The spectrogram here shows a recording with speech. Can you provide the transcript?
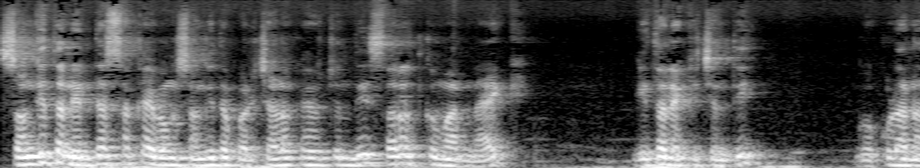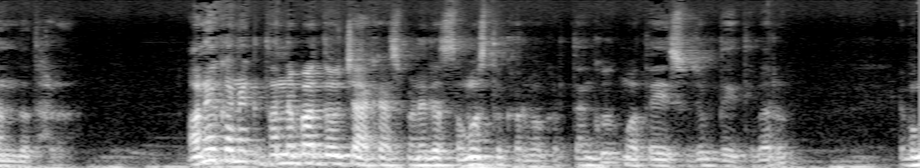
ସଙ୍ଗୀତ ନିର୍ଦ୍ଦେଶକ ଏବଂ ସଙ୍ଗୀତ ପରିଚାଳକ ହେଉଛନ୍ତି ଶରତ କୁମାର ନାୟକ। ଗୀତ ଲେଖିଛନ୍ତି ଗୋକୁଳାନନ୍ଦ ଧଳ। ଅନେକ ଅନେକ ଧନ୍ୟବାଦ ଦେଉଛି ଆକାଶବାଣୀର ସମସ୍ତ କର୍ମକର୍ତ୍ତାଙ୍କୁ ମୋତେ ଏହି ସୁଯୋଗ ଦେଇଥିବାରୁ। ଏବଂ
